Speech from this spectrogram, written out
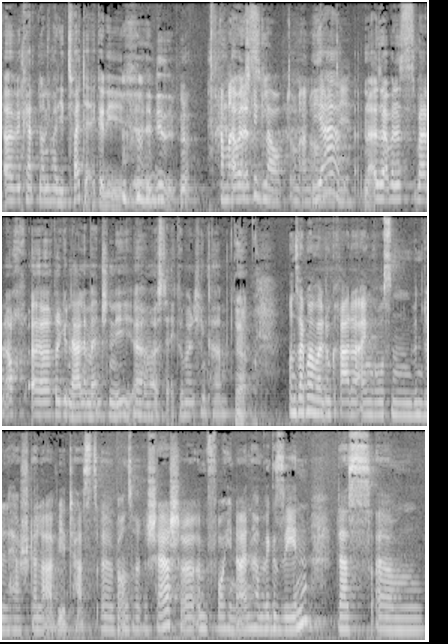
aber wir kannten noch nicht mal die zweite Ecke. Die, äh, die, ne? Haben aber nicht geglaubt und an eure ja, Idee. also aber das waren auch äh, regionale Menschen, die ja. ähm, aus der Ecke München kamen. Ja. Und sag mal, weil du gerade einen großen Windelhersteller erwähnt hast, äh, bei unserer Recherche im Vorhinein haben wir gesehen, dass ähm,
